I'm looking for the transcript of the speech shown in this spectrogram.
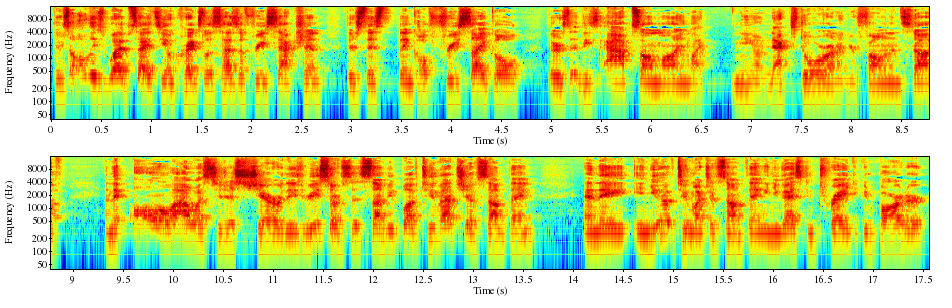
There's all these websites. You know, Craigslist has a free section. There's this thing called FreeCycle. There's these apps online like you know NextDoor and on your phone and stuff. And they all allow us to just share these resources. Some people have too much of something and they and you have too much of something and you guys can trade you can barter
